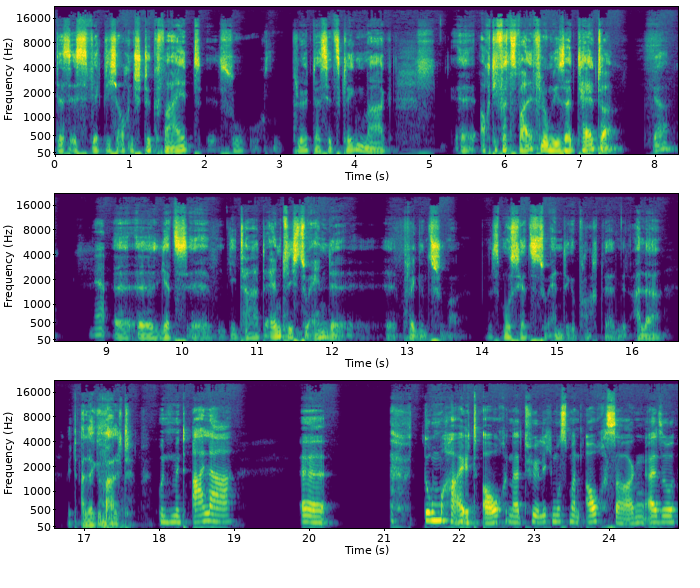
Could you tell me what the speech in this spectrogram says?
das ist wirklich auch ein Stück weit, so blöd das jetzt klingen mag, äh, auch die Verzweiflung dieser Täter, ja, Ja. äh, äh, jetzt äh, die Tat endlich zu Ende äh, bringen zu wollen. Das muss jetzt zu Ende gebracht werden mit aller, mit aller Gewalt. Und mit aller äh, Dummheit auch natürlich, muss man auch sagen. Also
